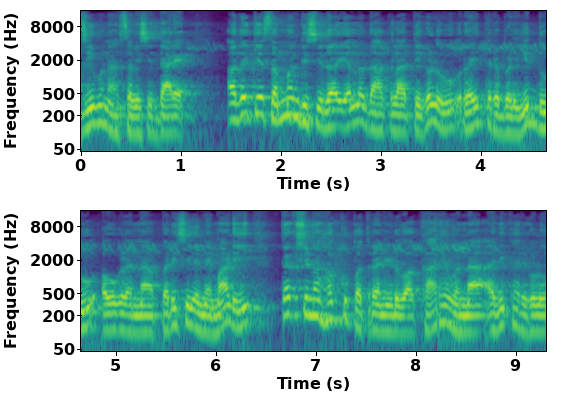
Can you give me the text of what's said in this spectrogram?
ಜೀವನ ಸವಿಸಿದ್ದಾರೆ. ಅದಕ್ಕೆ ಸಂಬಂಧಿಸಿದ ಎಲ್ಲ ದಾಖಲಾತಿಗಳು ರೈತರ ಬಳಿ ಇದ್ದು ಅವುಗಳನ್ನು ಪರಿಶೀಲನೆ ಮಾಡಿ ತಕ್ಷಣ ಹಕ್ಕುಪತ್ರ ನೀಡುವ ಕಾರ್ಯವನ್ನ ಅಧಿಕಾರಿಗಳು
